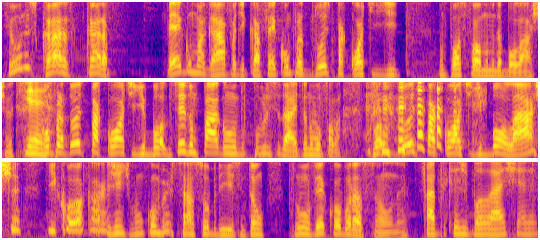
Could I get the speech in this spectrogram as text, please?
Reúne os caras, cara, pega uma garrafa de café e compra dois pacotes de. Não posso falar o nome da bolacha, né? É. Compra dois pacotes de bolacha. Vocês não pagam publicidade, então não vou falar. Dois pacotes de bolacha e coloca a gente, vamos conversar sobre isso. Então, promover a colaboração, né? Fábrica de bolacha,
